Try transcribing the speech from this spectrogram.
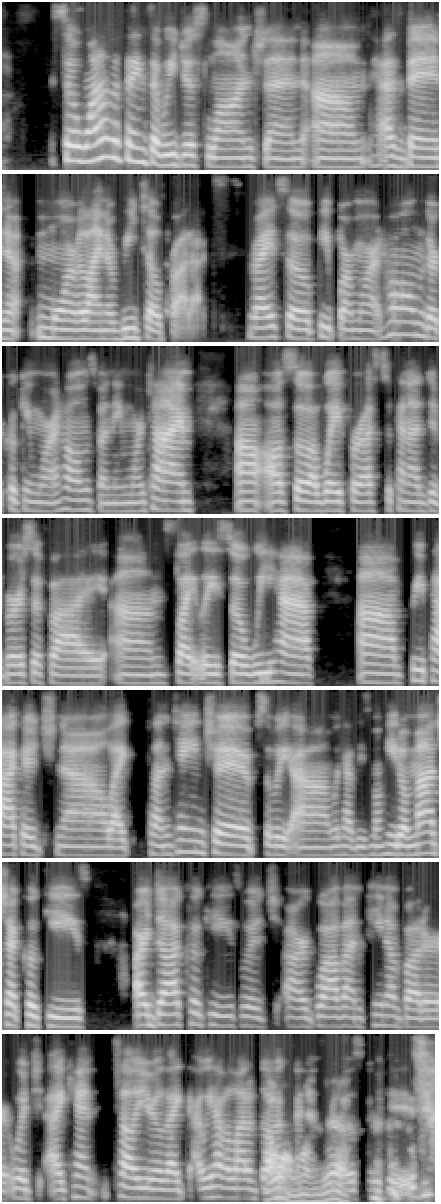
So one of the things that we just launched and um, has been more of a line of retail products, right? So people are more at home, they're cooking more at home, spending more time. Uh, also, a way for us to kind of diversify um, slightly. So we have um, prepackaged now, like plantain chips. So we uh, we have these mojito matcha cookies, our dog cookies, which are guava and peanut butter. Which I can't tell you, like we have a lot of dog oh, fans yeah. for those cookies,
